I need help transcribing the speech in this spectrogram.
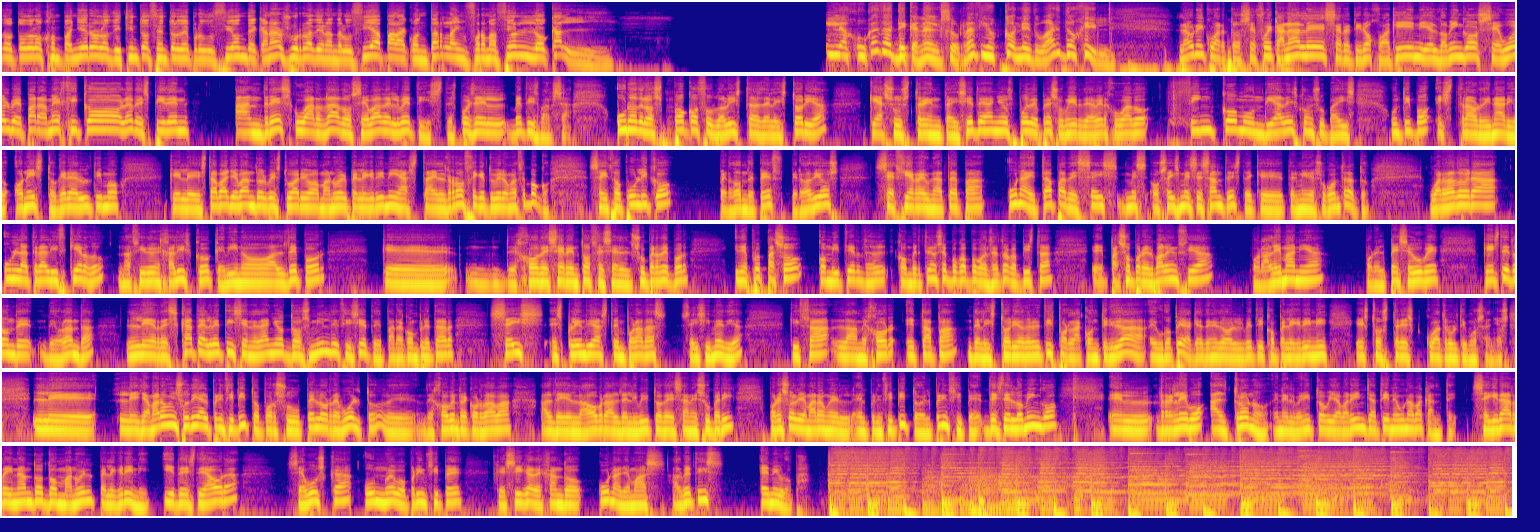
todos los compañeros, los distintos centros de producción de Canal Sur Radio en Andalucía para contar la información local. La jugada de Canal Sur Radio con Eduardo Gil. La una y cuarto se fue Canales, se retiró Joaquín y el domingo se vuelve para México, le despiden Andrés Guardado se va del Betis, después del Betis Barça. Uno de los pocos futbolistas de la historia que a sus 37 años puede presumir de haber jugado cinco mundiales con su país. Un tipo extraordinario, honesto, que era el último que le estaba llevando el vestuario a Manuel Pellegrini hasta el roce que tuvieron hace poco. Se hizo público, perdón de pez, pero adiós, se cierra una etapa, una etapa de seis meses o seis meses antes de que termine su contrato. Guardado era un lateral izquierdo, nacido en Jalisco, que vino al Depor, que dejó de ser entonces el Super Depor, y después pasó, convirtiéndose poco a poco en centrocampista, eh, pasó por el Valencia, por Alemania, por el PSV, que es de donde, de Holanda, le rescata el Betis en el año 2017 para completar seis espléndidas temporadas, seis y media, quizá la mejor etapa de la historia del Betis por la continuidad europea que ha tenido el Betis con Pellegrini estos tres, cuatro últimos años. Le, llamaron en su día el Principito por su pelo revuelto, de, joven recordaba al de la obra, al del librito de San Superi, por eso le llamaron el, el, Principito, el Príncipe. Desde el domingo, el relevo al trono en el Benito Villavarín ya tiene una vacante. Seguirá reinando don Manuel Pellegrini y desde ahora se busca un nuevo príncipe que siga dejando un año más al Betis en Europa.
